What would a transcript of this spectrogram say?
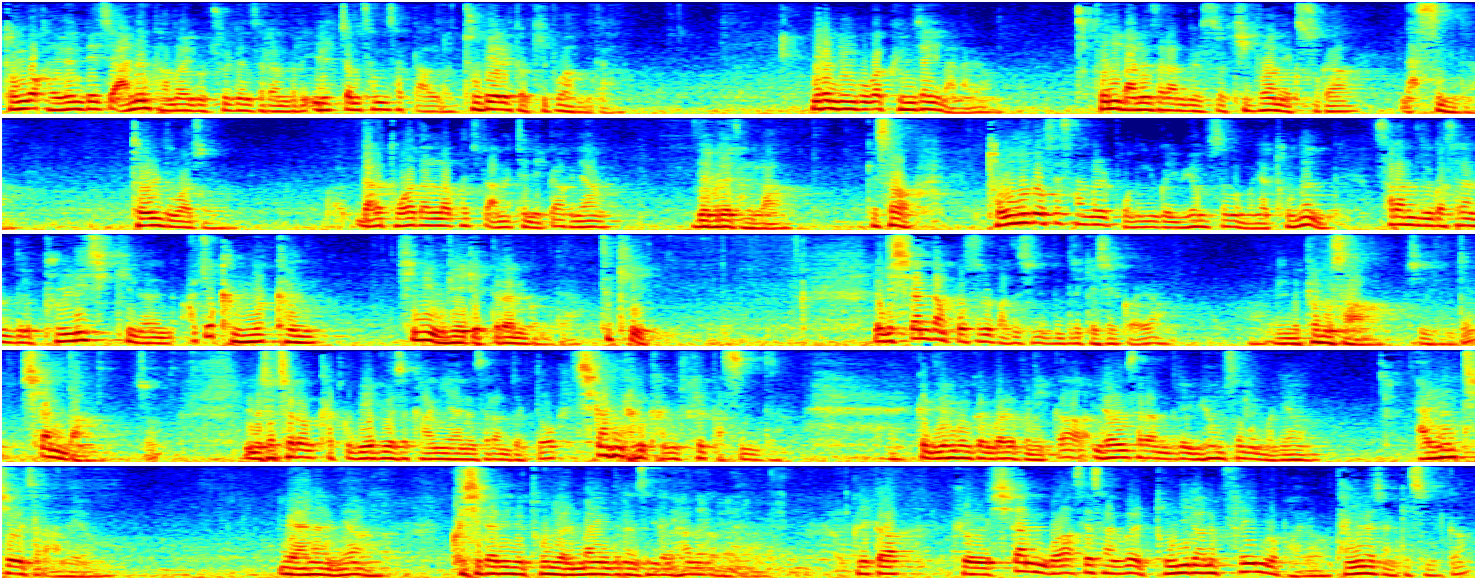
돈과 관련되지 않은 단어에 노출된 사람들은 1.34달러, 두 배를 더 기부합니다. 이런 연구가 굉장히 많아요. 돈이 많은 사람들일수록 기부한 액수가 낮습니다. 덜 도와줘요. 내가 도와달라고 하지도 않을 테니까 그냥 내버려 달라. 그래서 돈으로 세상을 보는 거의 위험성은 뭐냐? 돈은 사람들과 사람들을 분리시키는 아주 강력한 힘이 우리에게 있더라는 겁니다. 특히 여기 시간당 보수를 받으시는 분들이 계실 거예요. 어, 예를 들면 변호사 하시는 분들, 시간당. 예를 저처럼 갖고 외부에서 강의하는 사람들도 시간당 강의를 받습니다. 근데 연구 결과를 보니까 이런 사람들의 위험성은 뭐냐? 발렌티어를 잘 안 해요. 왜 안 하느냐? 그 시간이면 돈이 얼마인데라는 생각을 하는 겁니다. 그러니까 그 시간과 세상을 돈이라는 프레임으로 봐요. 당연하지 않겠습니까?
